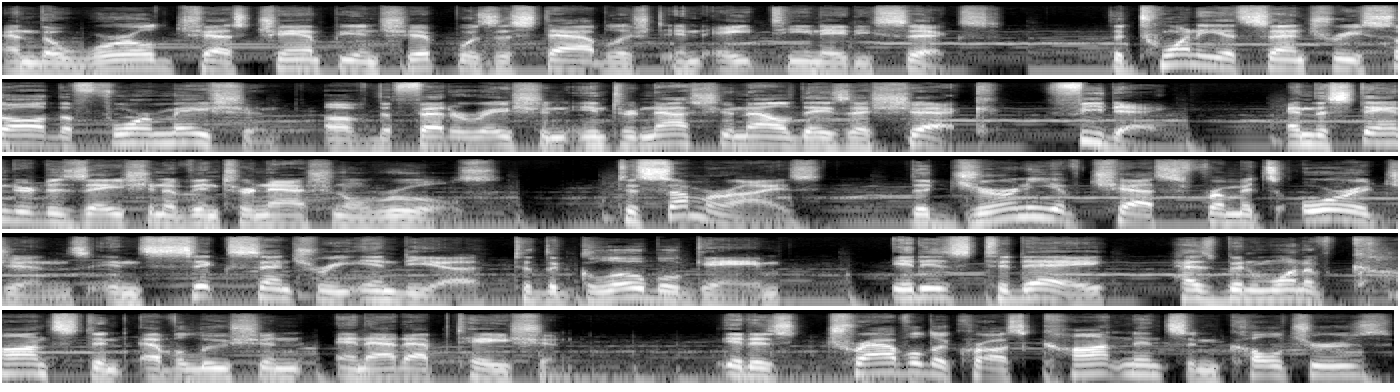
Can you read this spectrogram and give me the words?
and the World Chess Championship was established in 1886. The 20th century saw the formation of the Fédération Internationale des Échecs, FIDE, and the standardization of international rules. To summarize, the journey of chess from its origins in 6th century India to the global game it is today has been one of constant evolution and adaptation. It has traveled across continents and cultures,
